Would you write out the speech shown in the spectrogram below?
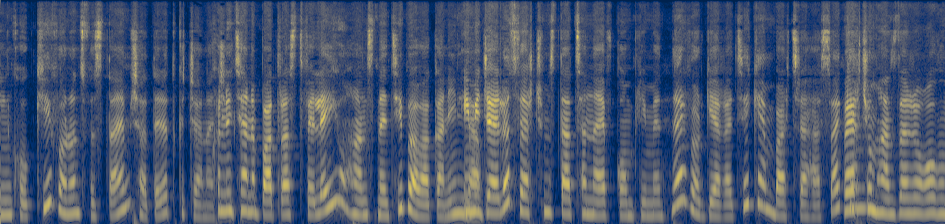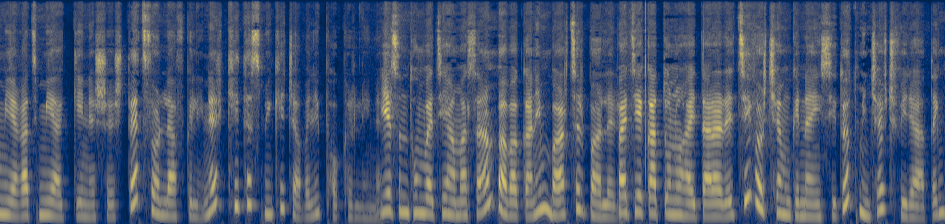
5 հոգի, որոնց վստահ եմ շատերդ կճանաչեն։ Քննությանը պատրաստվել էի ու հանձնեցի բավականին լավ։ Իմիջայլոց վերջում ստացա նաև կոմպլիմենտներ, որ գեղեցիկ եմ, բարձրահասակ եմ։ Վերջում հանձնաժողովում եղած միակ կինը շեշտեց, որ լավ կլիներ քիթս մի քիչ ավելի փոքր լիներ։ Ես ընդունվեցի համասարան բավականին բարձր բալերով, բայց եկա տուն ու հայտարարեցի, որ չեմ գնա ինստիտուտ, մինչև չվիրահատենք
